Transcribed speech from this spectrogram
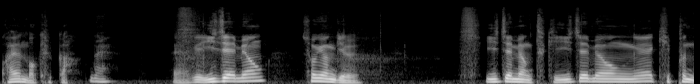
과연 먹힐까? 네. 예, 그 이재명, 송영길, 이재명 특히 이재명의 깊은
